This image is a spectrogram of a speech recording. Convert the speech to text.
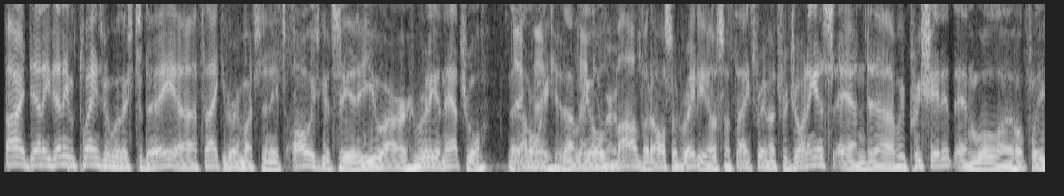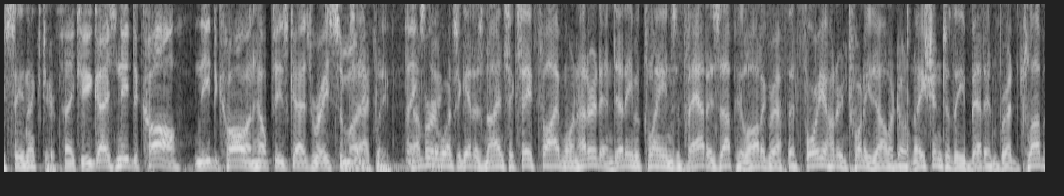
All right, Denny. Denny McLain's been with us today. Uh, thank you very much, Denny. It's always good seeing you. You are really a natural, not only thank you. not only old very mom, but also at radio. So thanks very much for joining us, and uh, we appreciate it. And we'll uh, hopefully see you next year. Thank you. You guys need to call. Need to call and help these guys raise some money. Exactly. Thanks, Number Dick. once again is 968-5100, and Denny McLain's bat is up. He'll autograph that for you. $120 donation to the Bed and Bread Club.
